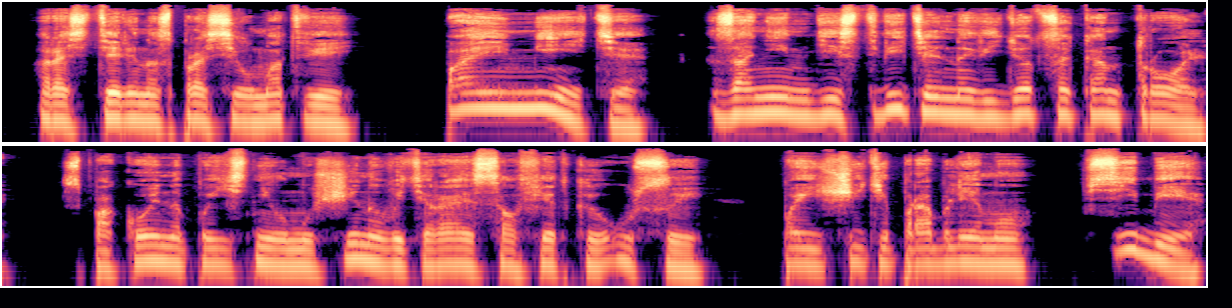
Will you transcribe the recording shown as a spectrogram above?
— растерянно спросил Матвей. — Поймите, за ним действительно ведется контроль, — спокойно пояснил мужчина, вытирая салфеткой усы. — Поищите проблему в себе.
